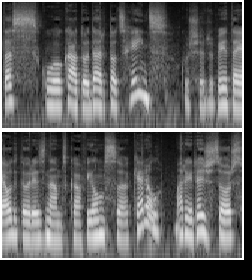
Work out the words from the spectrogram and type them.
tas, ko, kā to dara Tots Heins, kurš ir vietējā auditorijā zināms kā filmas Kerala, arī režisors.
